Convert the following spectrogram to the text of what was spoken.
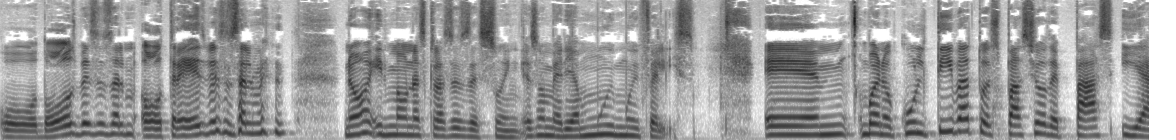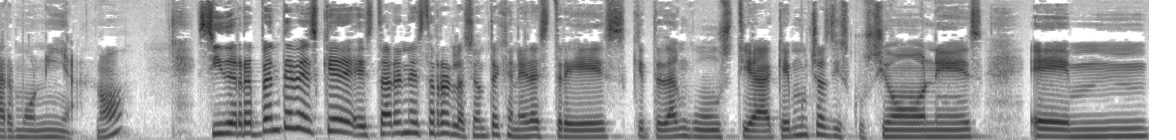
o dos veces al o tres veces al mes, ¿no? Irme a unas clases de swing. Eso me haría muy, muy feliz. Eh, bueno, cultiva tu espacio de paz y armonía, ¿no? Si de repente ves que estar en esta relación te genera estrés, que te da angustia, que hay muchas discusiones, eh,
